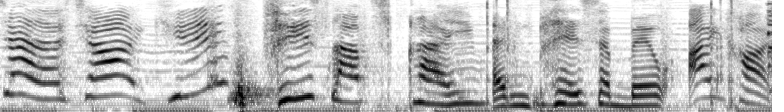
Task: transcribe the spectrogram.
ใช่ใช่คิด Please subscribe and press the bell icon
